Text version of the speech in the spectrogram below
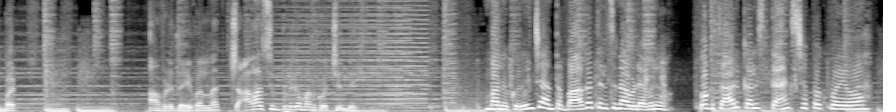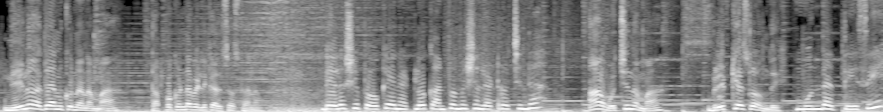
బట్ ఆవిడ దయ వలన చాలా సింపుల్గా మనకు వచ్చింది. మన గురించి అంత బాగా తెలిసిన ఆవిడెవరో? ఒకసారి కలిసి థ్యాంక్స్ చెప్పకపోయావా? నేను అదే అనుకున్నానమ్మా. తప్పకుండా వెళ్ళి కలిసి వస్తాను డీలర్షిప్ ఓకే అయినట్లు కన్ఫర్మేషన్ లెటర్ వచ్చిందా? ఆ వచ్చిందమ్మా. బ్రీఫ్ కేసులో ఉంది. ముందది తీసి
